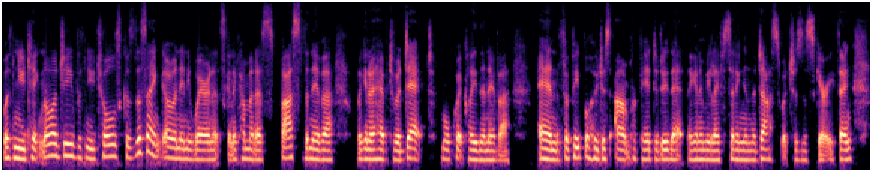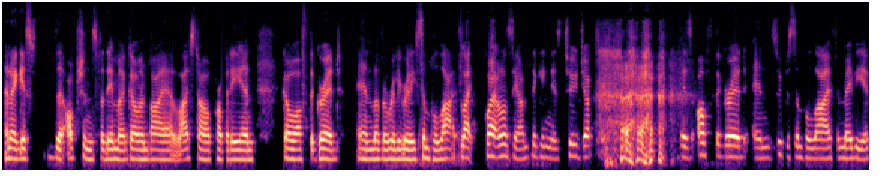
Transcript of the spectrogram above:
with new technology, with new tools, because this ain't going anywhere and it's going to come at us faster than ever. We're going to have to adapt more quickly than ever. And for people who just aren't prepared to do that, they're going to be left sitting in the dust, which is a scary thing. And I guess the options for them are go and buy a lifestyle property and go off the grid and live a really, really simple life. Like, quite honestly, I'm thinking there's two juxtapositions. there's off the grid and super simple life and maybe a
